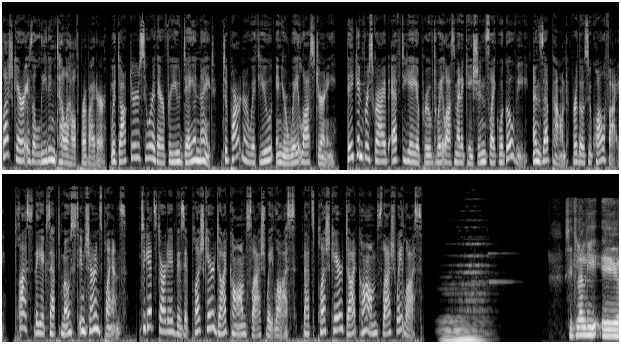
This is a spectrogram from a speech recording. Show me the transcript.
PlushCare is a leading telehealth provider with doctors who are there for you day and night to partner with you in your weight loss journey. They can prescribe FDA-approved weight loss medications like Wagovi and Zepbound for those who qualify. Plus, they accept most insurance plans. To get started, visit plushcare.com slash weight loss. That's plushcare.com slash weight loss. Citlali, eh,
